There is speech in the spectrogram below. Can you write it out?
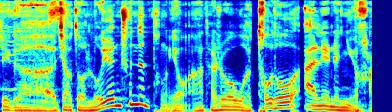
这个叫做罗元春的朋友啊，他说：“我偷偷暗恋着女孩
